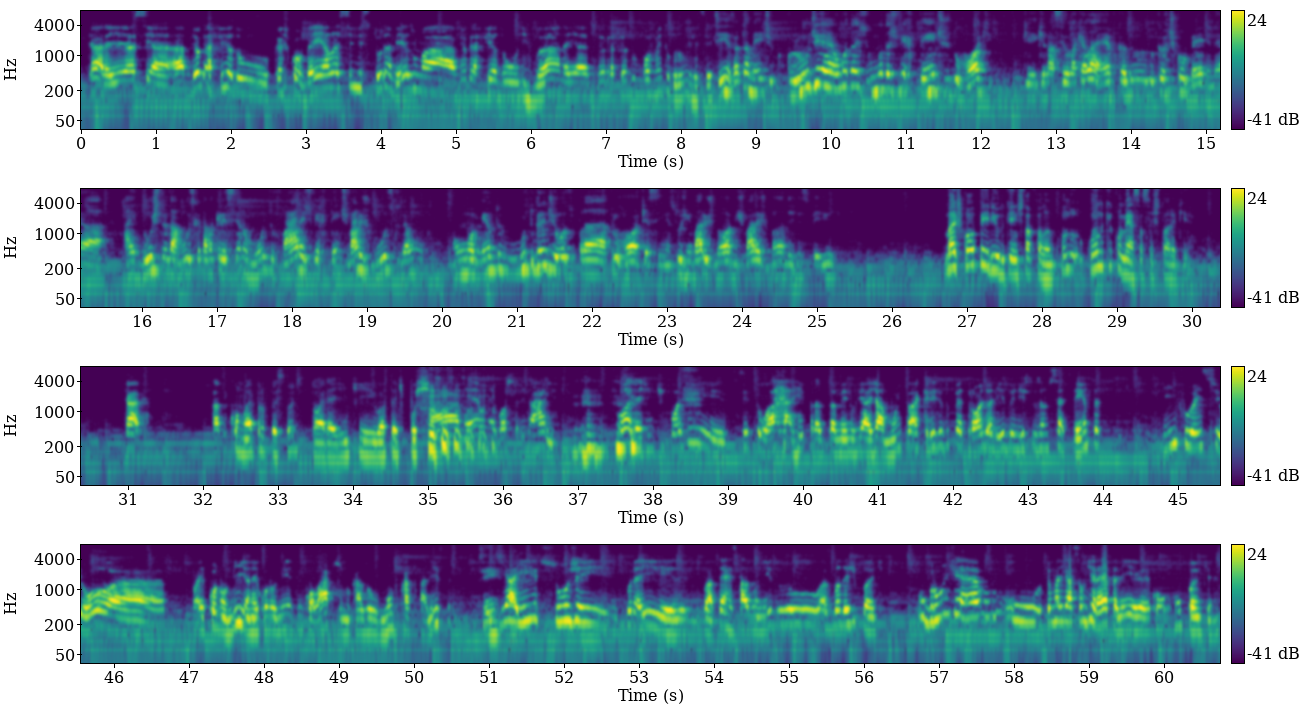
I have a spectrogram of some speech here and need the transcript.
Cara, e assim, a, a, biografia do Kurt Cobain, ela se mistura mesmo à biografia do Nirvana e a biografia do movimento grunge. Assim. Sim, exatamente. Grunge é uma das, uma das vertentes do rock que, que nasceu naquela época do, do Kurt Cobain, né? A, a indústria da música estava crescendo muito, várias vertentes, vários músicos, é um, um momento muito grandioso para o rock, assim, né? Surgem vários nomes, várias bandas nesse período. Mas qual o período que a gente está falando? Quando, quando que começa essa história aqui? Cara, sabe como é professor de história? A gente gosta de puxar né, o negócio ali da raiz. Olha, a gente pode situar aí para também não viajar muito a crise do petróleo ali do início dos anos 70, que influenciou a, a economia, né? A economia entra em colapso, no caso o mundo capitalista. Sim. E aí surge por aí, Inglaterra, Estados Unidos, as bandas de punk. O grunge é um, um, tem uma ligação direta ali com, com o punk, né?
